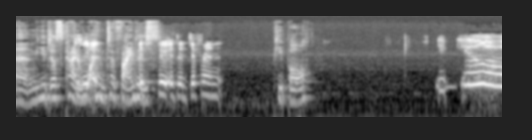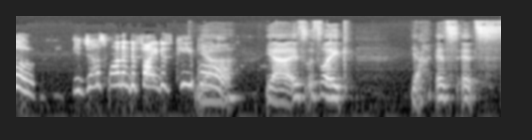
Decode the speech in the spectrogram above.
and you just kind of want him to find It's his the- it's a different. people. You, you just want him to find his people. Yeah. Yeah, it's it's like yeah, it's it's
